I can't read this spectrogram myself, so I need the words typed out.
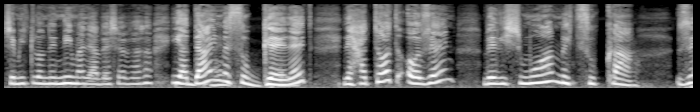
שמתלוננים עליה, היא עדיין כן. מסוגלת להטות אוזן ולשמוע מצוקה. זה,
